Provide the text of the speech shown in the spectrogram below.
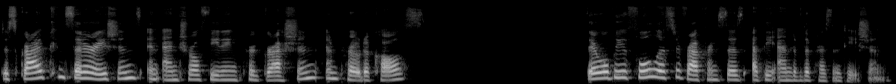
describe considerations in enteral feeding progression and protocols. There will be a full list of references at the end of the presentation.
